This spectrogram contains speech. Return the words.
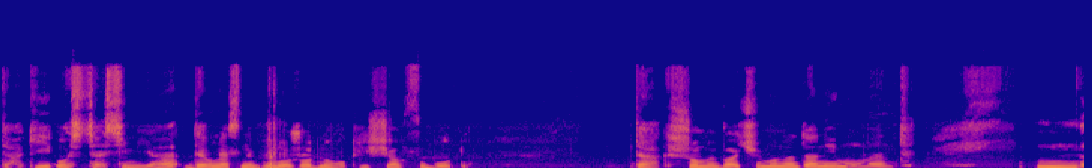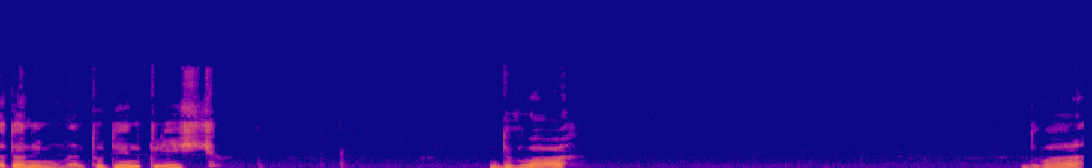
Так, і ось ця сім'я, де в нас не було жодного кліща в суботу. Так, що ми бачимо на даний момент? На даний момент один кліщ. Два. Два.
